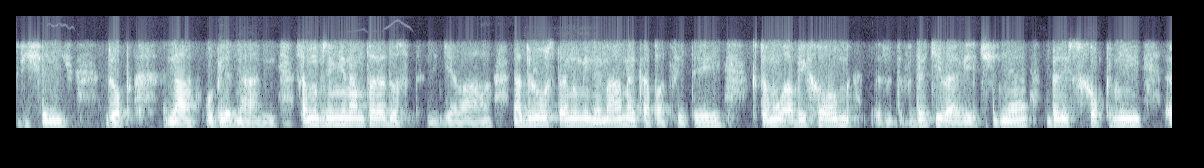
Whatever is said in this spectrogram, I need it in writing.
zvýšených dob na objednání. Samozřejmě nám to radost dělá. Na druhou stranu my nemáme kapacity k tomu, abychom v drtivé většině byli schopni eh,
